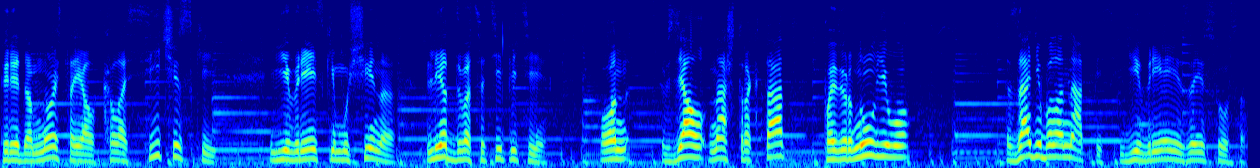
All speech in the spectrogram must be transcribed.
Передо мной стоял классический еврейский мужчина лет 25. Он взял наш трактат, повернул его. Сзади была надпись «Евреи за Иисуса».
